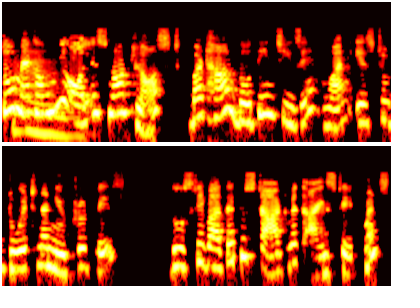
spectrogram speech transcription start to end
तो मैं कहूँगी all is not lost but हाँ दो तीन चीज़ें। One is to do it in a neutral place दूसरी बात है to start with I statements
